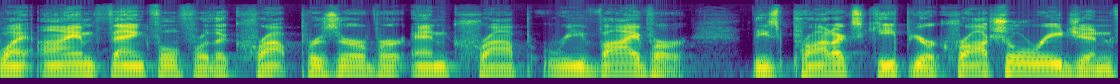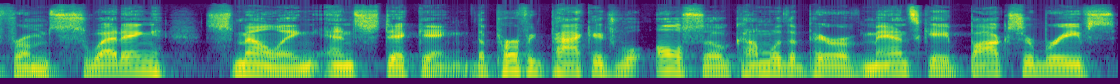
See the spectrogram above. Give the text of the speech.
why I am thankful for the Crop Preserver and Crop Reviver. These products keep your crotchal region from sweating, smelling, and sticking. The Perfect Package will also come with a pair of Manscaped boxer briefs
